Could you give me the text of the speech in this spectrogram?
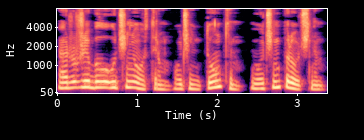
Оружие было очень острым, очень тонким и очень прочным.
